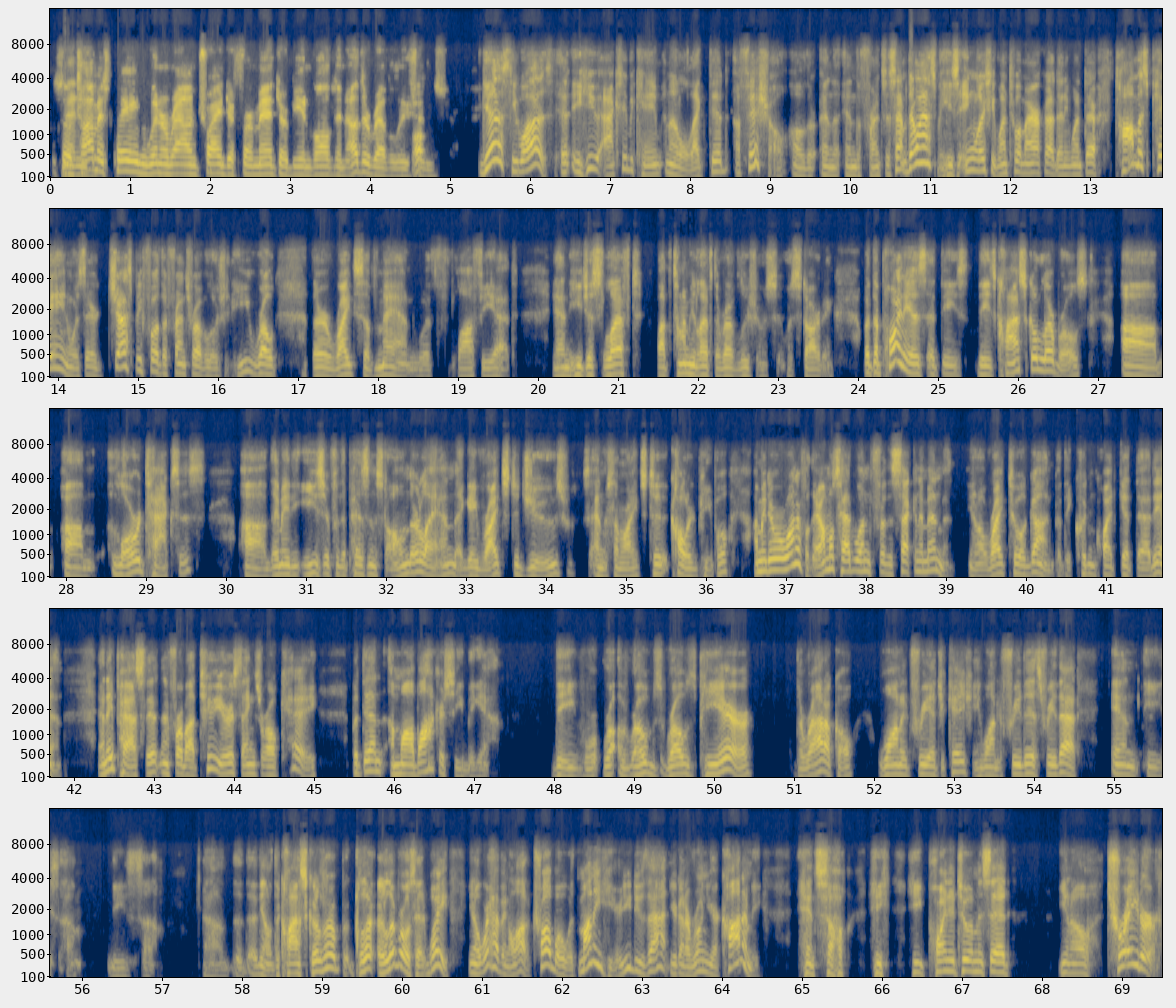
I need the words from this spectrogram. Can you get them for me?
So Many- Thomas Paine went around trying to ferment or be involved in other revolutions. Yes, he was. Uh, He actually became an elected official of the in the in the French Assembly. Don't ask me. He's English. He went to America, then he went there. Thomas Paine was there just before the French Revolution. He wrote The Rights of Man with Lafayette, and he just left. By the time he left, the revolution was, was starting. But the point is that these these classical liberals um, um, lowered taxes. Uh, they made it easier for the peasants to own their land. They gave rights to Jews and some rights to colored people. I mean, they were wonderful. They almost had one for the Second Amendment, you know, right to a gun, but they couldn't quite get that in. And they passed it. And for about two years, things were okay. But then a mobocracy began. The Ro- Ro- Robes, Robespierre, the radical, wanted free education. He wanted free this, free that. And these, um, these, uh, uh, the, you know, the classical liber- liberals said, wait, you know, we're having a lot of trouble with money here. You do that, you're going to ruin your economy. And so he he pointed to him and said, you know, traitor,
